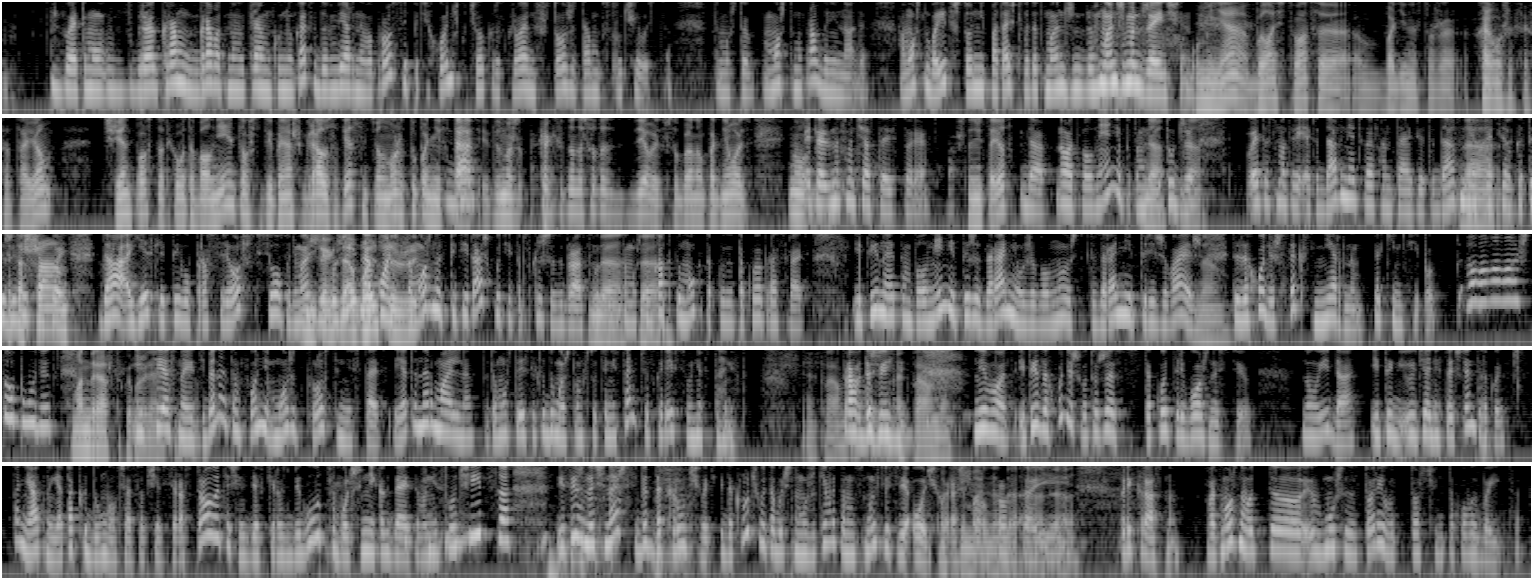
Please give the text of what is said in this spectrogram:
Поэтому в грам- грамотно выстраиваем коммуникацию, даем верные вопросы и потихонечку человека раскрываем, что же там случилось-то. Потому что, может, ему правда не надо, а может, он боится, что он не потащит в этот менедж- менеджмент женщин. У меня была ситуация в один из тоже хороших секс втроем, член просто от какого-то волнения, того, что ты понимаешь градус ответственности, он может тупо не встать. Да. И ты думаешь, как надо что-то сделать, чтобы оно поднялось. Ну, это на самом деле частая история. Что не встает? Да, ну от волнения, потому да, что тут же это смотри, это давняя твоя фантазия, это давняя Да, хотелка, ты же видишь такой, шанс. да, а если ты его просрешь, все, понимаешь, Никогда жизнь закончится, жи- можно в пятиэтажку идти там с крыши сбрасываться, Да, потому что да. как ты мог такое, такое просрать? И ты на этом волнении, ты же заранее уже волнуешься, ты заранее переживаешь, Да. ты заходишь в секс нервным, таким типа, а что будет? Мандраж такой Естественно, и у тебя на этом фоне может просто не встать. И это нормально, потому что если ты думаешь о том, что у тебя не встанет, то, скорее всего, не встанет. Это правда. Правда жизни. Это правда. Не вот. И ты заходишь вот уже с такой тревожностью. Ну и да. И, ты, и у тебя не стоит член, ты такой, понятно, я так и думал, сейчас вообще все расстроятся, сейчас девки разбегутся, больше никогда этого не случится. И ты же начинаешь себе докручивать. И докручивают обычно мужики в этом смысле себе очень хорошо. Просто да, и да. прекрасно. Возможно, вот э, муж из истории вот тоже что-нибудь такого и боится.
